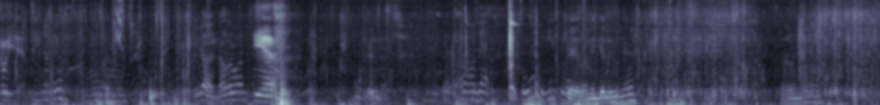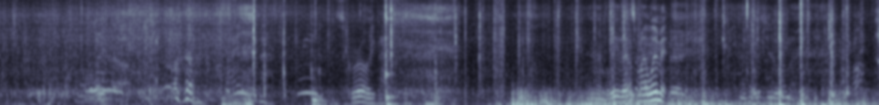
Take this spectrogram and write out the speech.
Oh yeah. Another. You got another one? Yeah. Oh goodness. Oh, that. Ooh, Okay, let me get in here. Let him run. Squirrely bastard. And I believe that's my limit. That is your limit.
